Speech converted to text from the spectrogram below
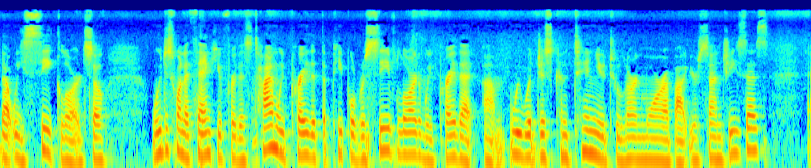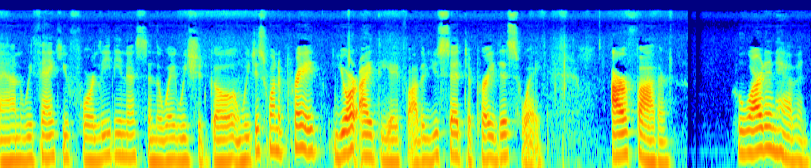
that we seek, Lord. So. We just want to thank you for this time. We pray that the people receive, Lord, and we pray that um, we would just continue to learn more about your Son, Jesus, And we thank you for leading us in the way we should go. And we just want to pray your idea, Father. You said to pray this way Our Father, who art in heaven,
